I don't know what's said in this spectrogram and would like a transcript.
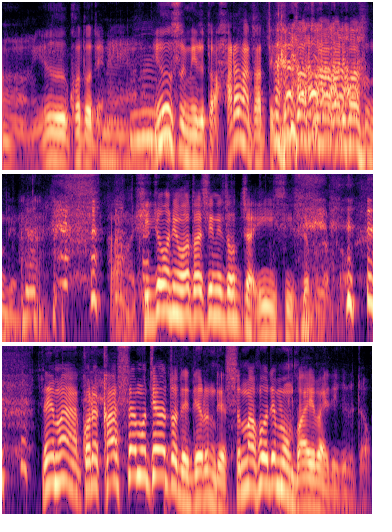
うん、いうことでね、ニュース見ると腹が立って血圧が上がりますんでね あの非常に私にとってはいいシステムだと。でまあこれカスタムチャートで出るんでスマホでも売買できると。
